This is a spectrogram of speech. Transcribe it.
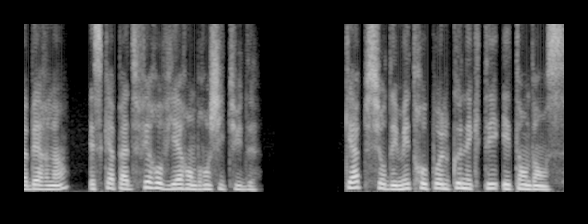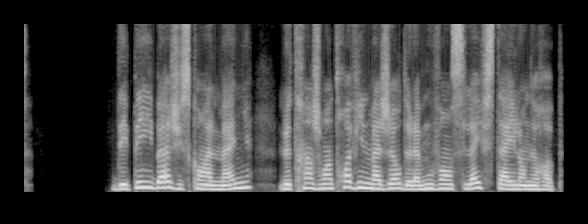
à Berlin, escapade ferroviaire en branchitude. Cap sur des métropoles connectées et tendances. Des Pays-Bas jusqu'en Allemagne, le train joint trois villes majeures de la mouvance lifestyle en Europe.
